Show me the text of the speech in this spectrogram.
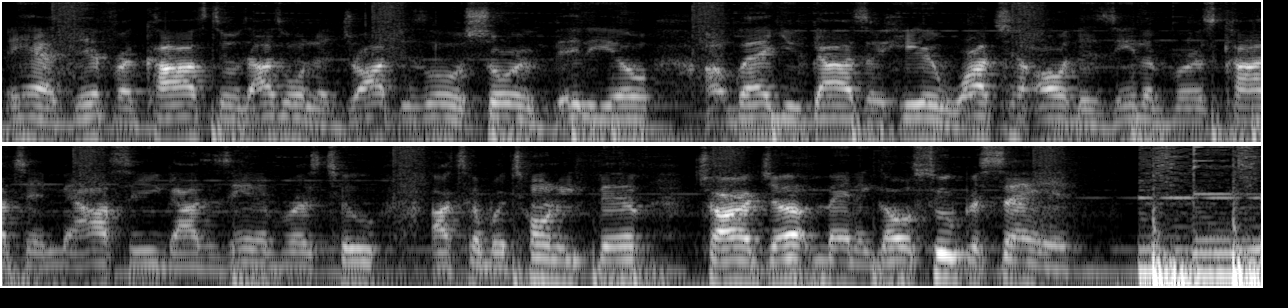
They have different costumes. I just want to drop this little short video. I'm glad you guys are here watching all the Xenoverse content, man. I'll see you guys in Xenoverse 2, October 25th. Charge up, man, and go Super Saiyan.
